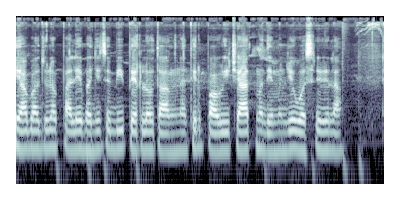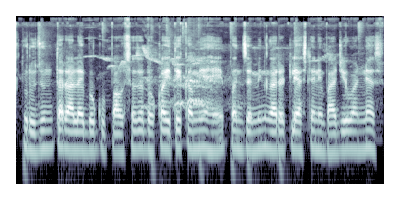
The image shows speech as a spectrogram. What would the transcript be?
या बाजूला पालेभाजीचं बी पेरलं होतं अंगणातील पावळीच्या आतमध्ये म्हणजे वसलेला रुजून तर आलाय बघू पावसाचा धोका इथे कमी आहे पण जमीन गारटली असल्याने भाजी वाढण्यास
